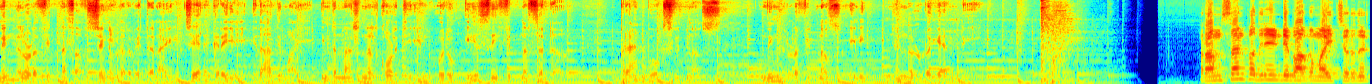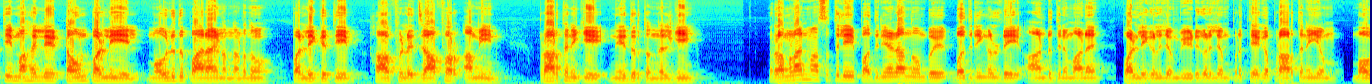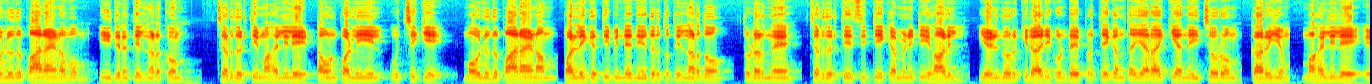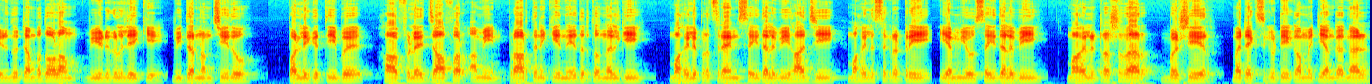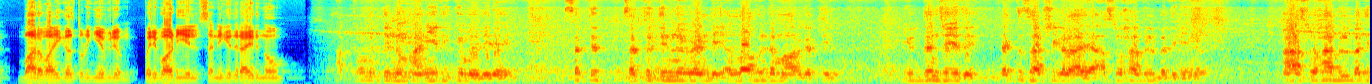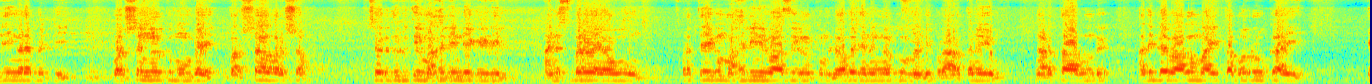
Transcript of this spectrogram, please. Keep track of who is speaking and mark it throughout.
Speaker 1: നിങ്ങളുടെ ഫിറ്റ്നസ് ആവശ്യങ്ങൾ നിറവേറ്റാനായി ചേലക്കരയിൽ ഇതാദ്യമായി ഇന്റർനാഷണൽ ക്വാളിറ്റിയിൽ ഒരു A C fitness centre brand box fitness നിങ്ങളുടെ ഫിറ്റ്നസ് ഇനി ഞങ്ങളുടെ ഗ്യാരണ്ടി
Speaker 2: റംസാൻ പതിനേഴിന്റെ ഭാഗമായി ചെറുതുരുത്തി മഹല്ല് ടൗൺ പള്ളിയിൽ മൗലുദ് പാരായണം നടന്നു. പള്ളി ഖത്തീബ് ഹാഫിൾ ജാഫർ അമീൻ പ്രാർത്ഥനയ്ക്ക് നേതൃത്വം നൽകി. റമളാൻ മാസത്തിലെ പതിനേഴാം നോമ്പ് ബദരിങ്ങളുടെ ആണ്ടുദിനമാണ് പള്ളികളിലും വീടുകളിലും പ്രത്യേക പ്രാർത്ഥനയും മൗലൂദ് പാരായണവും ഈ ദിനത്തിൽ നടക്കും. ചെറുതുരുത്തി മഹലിലെ ടൗൺ പള്ളിയിൽ ഉച്ചയ്ക്ക് മൗലൂദ് പാരായണം പള്ളി ഖത്തീബിന്റെ നേതൃത്വത്തിൽ നടന്നു. തുടർന്ന് ചെറുതുരുത്തി സിറ്റി കമ്മ്യൂണിറ്റി ഹാളിൽ എഴുന്നൂറ് കിലോ അരി കൊണ്ട് പ്രത്യേകം തയ്യാറാക്കിയ നെയ്ച്ചോറും കറിയും മഹലിലെ എഴുന്നൂറ്റമ്പതോളം വീടുകളിലേക്ക് വിതരണം ചെയ്തു. പള്ളി ഖത്തീബ് ഹാഫിളെ ജാഫർ അമീൻ പ്രാർത്ഥനയ്ക്ക് നേതൃത്വം നൽകി. മഹില president Sayyid Alavi Haji Mahela secretary M U Sayyid Alavi Mahela treasurer Basheer മറ്റ് എക്സിക്യൂട്ടീവ് കമ്മിറ്റി അംഗങ്ങൾ ഭാരവാഹികൾ തുടങ്ങിയവരും പരിപാടിയിൽ സന്നിഹിതരായിരുന്നു.
Speaker 3: അക്രമത്തിനും അനീതിക്കുമെതിരെ സത്യ സത്യത്തിനു വേണ്ടി അള്ളാഹുവിന്റെ മാർഗത്തിൽ യുദ്ധം ചെയ്ത് രക്തസാക്ഷികളായ അസുഹാബിൽ ബദിരീങ്ങൾ. ആ അസുഹാബിൽ ബദിരീങ്ങളെ പറ്റി വർഷങ്ങൾക്ക് മുമ്പേ വർഷാവർഷം ചെറുതുരുത്തി മഹലിന്റെ കീഴിൽ അനുസ്മരണ യോഗവും പ്രത്യേകം മഹലി നിവാസികൾക്കും ലോകജനങ്ങൾക്കും വേണ്ടി പ്രാർത്ഥനയും നടത്താറുണ്ട്. അതിന്റെ ഭാഗമായി തബറൂക്കായി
